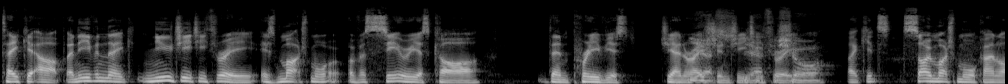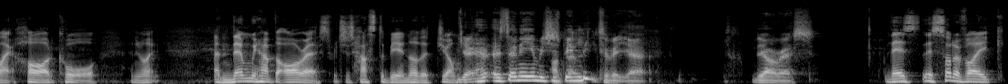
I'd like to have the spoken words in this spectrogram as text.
take it up. And even like new GT3 is much more of a serious car than previous generation Yes, GT3. yeah, for sure. Like it's so much more kind of like hardcore, and you're like, and then we have the RS, which has to be another jump. yeah. Has any images been leaked of it yet? The RS. There's there's sort of like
